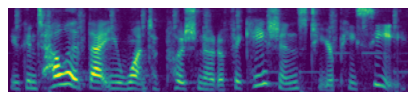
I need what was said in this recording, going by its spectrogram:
You can tell it that you want to push notifications to your PC.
